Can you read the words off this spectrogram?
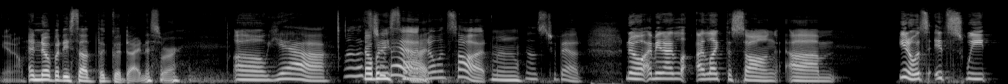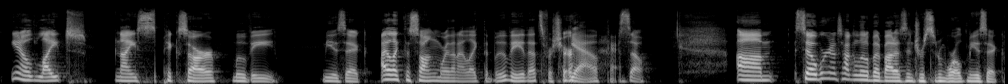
you know. And nobody saw The Good Dinosaur. Oh, yeah. Oh, that's Nobody too saw it. No one saw it. No. That's too bad. No, I mean, I, I like the song. Um, you know, it's it's sweet, you know, light, nice Pixar movie music. I like the song more than I like the movie, that's for sure. Yeah, okay. So, um, so we're going to talk a little bit about his interest in world music.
